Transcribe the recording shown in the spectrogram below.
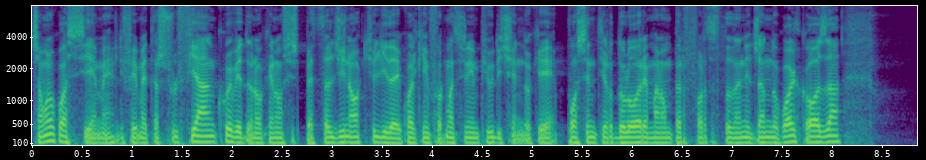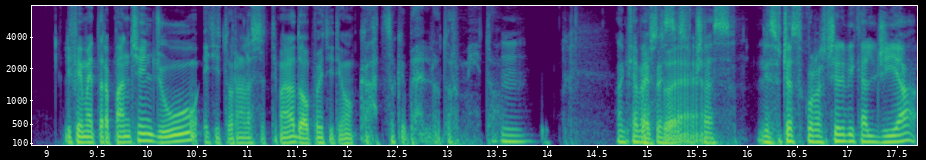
facciamolo qua assieme, li fai mettere sul fianco e vedono che non si spezza il ginocchio, gli dai qualche informazione in più dicendo che può sentire dolore ma non per forza sta danneggiando qualcosa, li fai mettere a pancia in giù e ti torna la settimana dopo e ti dicono, cazzo che bello, ho dormito. Anche a me Questo questo, è... è- successo. Mi è successo con una cervicalgia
